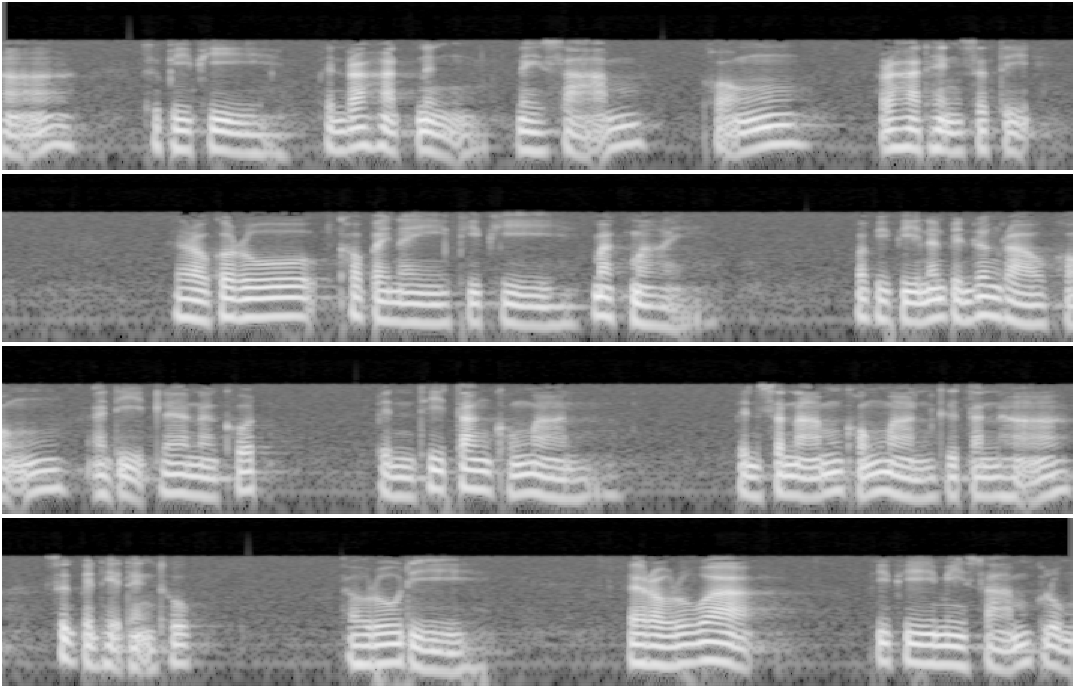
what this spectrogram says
หา คือพีพีเป็นรหัสหนึ่งในสามของรหัสแห่งสติแล้วเราก็รู้เข้าไปในพีพีมากมาย ว่าพีพีนั้นเป็นเรื่องราวของอดีตและอนาคต เป็นที่ตั้งของมารเป็นสนามของมารคือตัณหา ซึ่งเป็นเหตุแห่งทุกข์เรารู้ดี และเรารู้ว่าพีพีมีสามกลุ่ม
